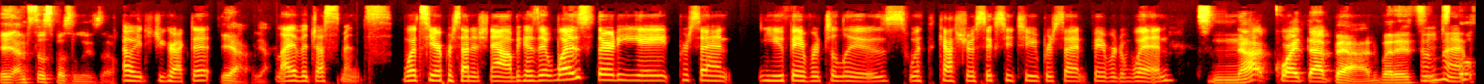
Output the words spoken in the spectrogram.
I'm still supposed to lose though. Oh, did you correct it? Yeah, yeah. Live adjustments. What's your percentage now? Because it was 38% you favored to lose with Castro 62% favored to win. It's not quite that bad, but it's, it's Okay. still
